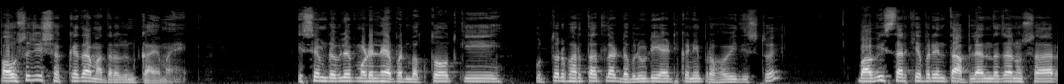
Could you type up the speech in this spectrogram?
पावसाची शक्यता मात्र अजून कायम आहे. एस एम डब्ल्यू एफ मॉडेलने आपण बघतो आहोत की उत्तर भारतातला डब्ल्यू डी या ठिकाणी प्रभावी दिसतोय. बावीस तारखेपर्यंत आपल्या अंदाजानुसार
